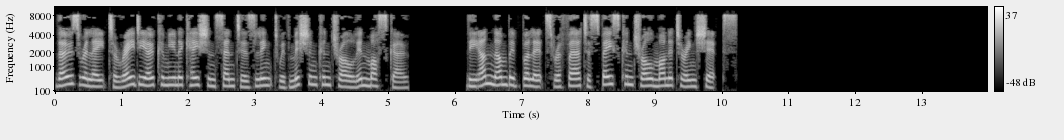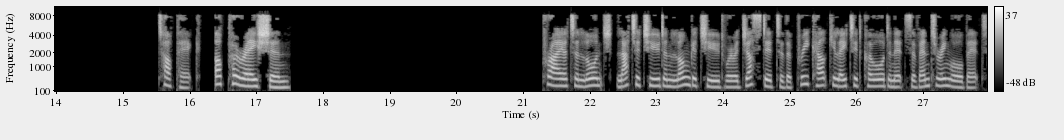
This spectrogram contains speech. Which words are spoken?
Those relate to radio communication centers linked with mission control in Moscow. The unnumbered bullets refer to space control monitoring ships. Topic: Operation Prior to launch, latitude and longitude were adjusted to the pre-calculated coordinates of entering orbit.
